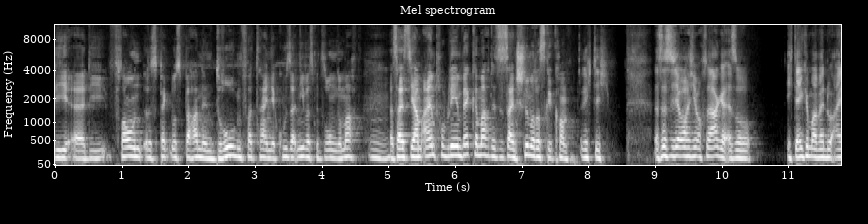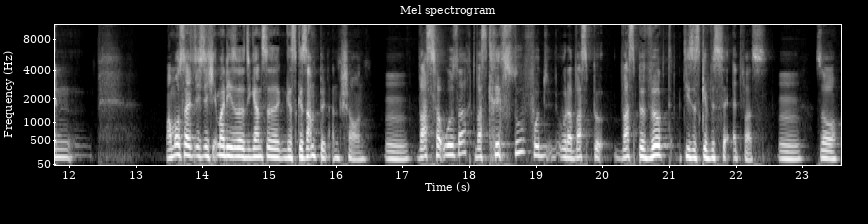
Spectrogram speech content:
die äh, die Frauen respektlos behandeln, Drogen verteilen. Yakuza hat nie was mit Drogen gemacht. Das heißt, die haben ein Problem weggemacht, es ist ein schlimmeres gekommen. Richtig. Das ist ja auch, was ich auch sage. Also, ich denke mal, wenn du einen. Man muss halt sich immer diese, die ganze, das Gesamtbild anschauen. Mhm. Was verursacht, was kriegst du von, oder was, be, was bewirkt dieses gewisse Etwas? Mhm. So.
